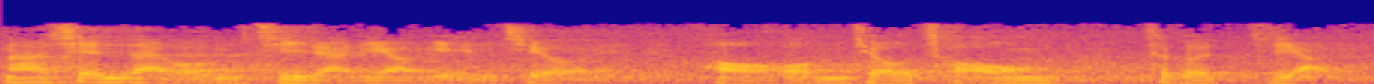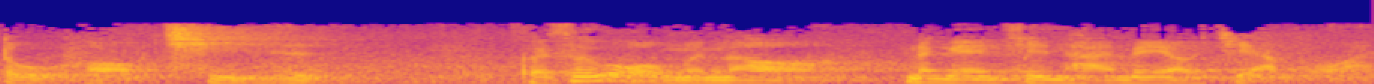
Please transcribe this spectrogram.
那现在我们既然要研究呢，哦我们就从这个角度哦弃日。可是我们哦那年经还没有讲完，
